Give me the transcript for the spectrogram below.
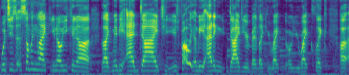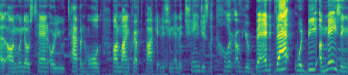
which is something like, you know, you can, uh, like maybe add dye to, you're probably gonna be adding dye to your bed, like you right, or you right click uh, on Windows 10, or you tap and hold on Minecraft Pocket Edition, and it changes the color of your bed. That would be amazing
